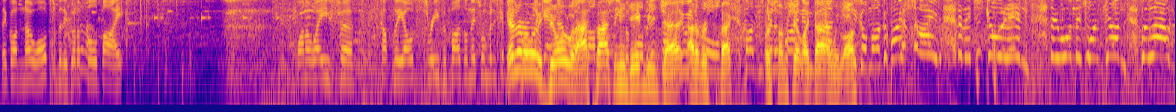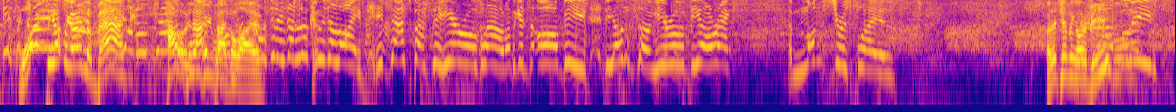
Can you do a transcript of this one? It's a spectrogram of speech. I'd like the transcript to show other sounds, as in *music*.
They've got no ults, but they've got a full bite. One away for a couple of the ults, three for Buzz on this one, but it's going to You be guys a remember brawl when we again. dueled with Aspas and he gave me but this time Jett out of respect or some shit like that and we lost? He's got MaKo by his side, and they're just going in. They want this one done, but Loud disagrees. What? He got the guy in the back. How is Aspas Of alive? course it is, and look who's alive. It's Aspas, the hero of Loud, up against RB, the unsung hero of DRX. And monstrous players. Are they chanting RB? believes.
